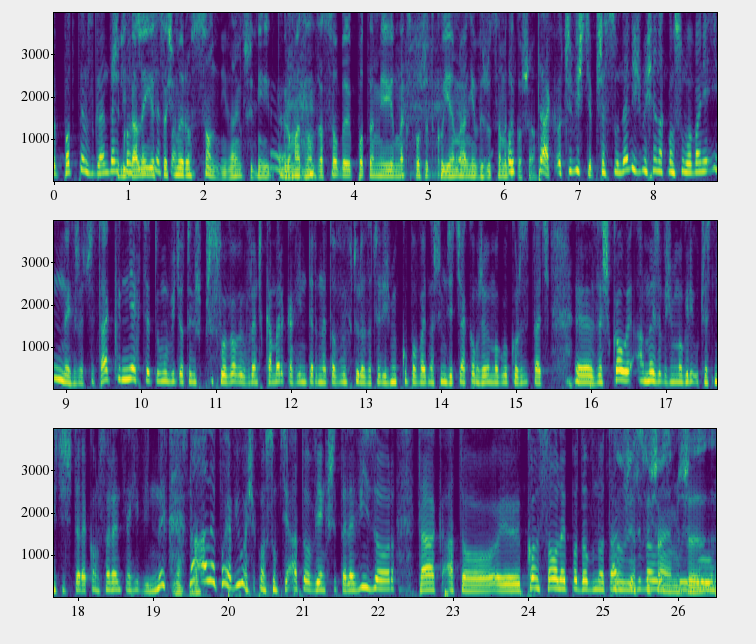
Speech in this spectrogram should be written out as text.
e, pod tym względem Czyli dalej jesteśmy spadła. rozsądni, tak? Czyli gromadząc zasoby, potem je jednak spożytkujemy, a nie wyrzucamy do kosza. O, tak, oczywiście. Przesunęliśmy się na konsumowanie innych rzeczy, tak? Nie chcę tu mówić o tych już przysłowiowych wręcz kamerkach internetowych, które zaczęliśmy kupować naszym dzieciakom, żeby mogły korzystać e, ze szkoły, a my, żebyśmy mogli uczestniczyć w telekonferencjach i w innych. Jasne. No ale pojawiła się konsumpcja, a to większy telewizor, tak, a to e, konsole podobno, tak, no, ja słyszałem, że muzeum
